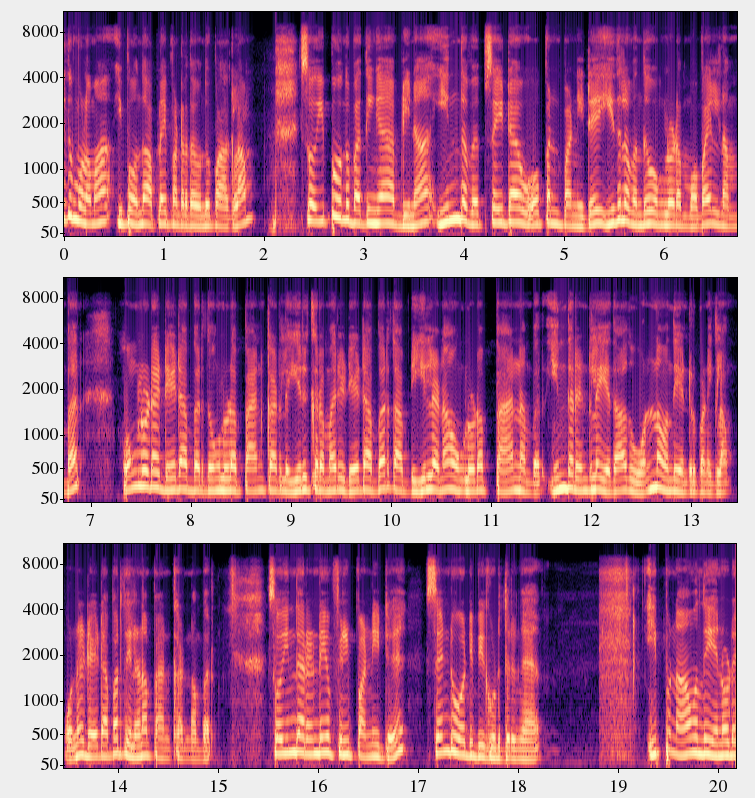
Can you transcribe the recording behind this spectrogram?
இது மூலமாக இப்போ வந்து அப்ளை பண்ணுறதை வந்து பார்க்கலாம். ஸோ இப்போ வந்து பார்த்தீங்க அப்படின்னா இந்த வெப்சைட்டை ஓப்பன் பண்ணிவிட்டு இதில் வந்து உங்களோட மொபைல் நம்பர் உங்களோட டேட் ஆஃப் பர்த் உங்களோட பேன் கார்டில் இருக்கிற மாதிரி டேட் ஆஃப் பர்த் அப்படி இல்லைனா உங்களோட பேன் நம்பர் இந்த ரெண்டில் ஏதாவது ஒன்றை வந்து என்ட்ரு பண்ணிக்கலாம். ஒன்று டேட் ஆஃப் பர்த் இல்லைனா பேன் கார்டு நம்பர் ஸோ இந்த ரெண்டையும் ஃபில் பண்ணிவிட்டு சென்ட் ஓடிபி கொடுத்துருங்க. இப்போ நான் வந்து என்னோட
